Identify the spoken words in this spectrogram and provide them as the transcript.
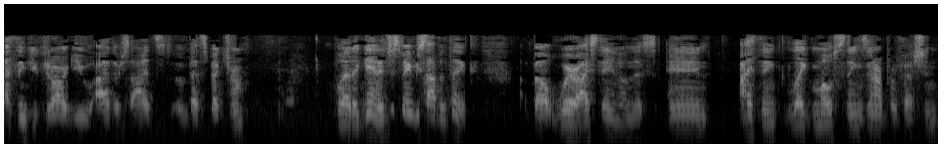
I think you could argue either sides of that spectrum. But again, it just made me stop and think about where I stand on this. And I think, like most things in our profession,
